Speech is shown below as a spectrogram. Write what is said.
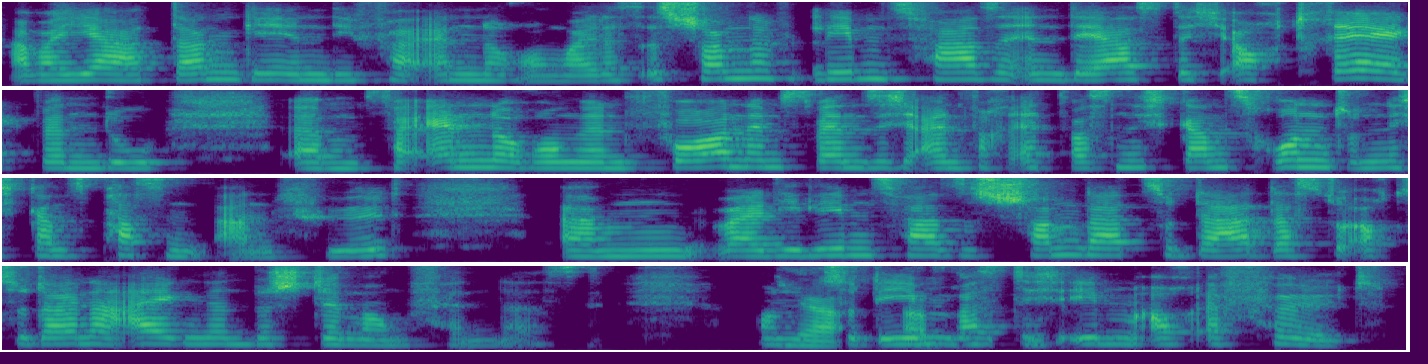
Aber ja, dann gehen die Veränderungen, weil das ist schon eine Lebensphase, in der es dich auch trägt, wenn du ähm, Veränderungen vornimmst, wenn sich einfach etwas nicht ganz rund und nicht ganz passend anfühlt. Ähm, weil die Lebensphase ist schon dazu da, dass du auch zu deiner eigenen Bestimmung findest und ja, zu dem, absolut. was dich eben auch erfüllt.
